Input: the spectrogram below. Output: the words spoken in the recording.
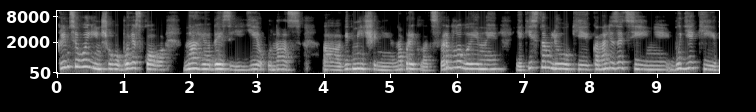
Крім цього іншого, обов'язково на геодезії є у нас відмічені, наприклад, свердловини, якісь там люки, каналізаційні, будь-які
